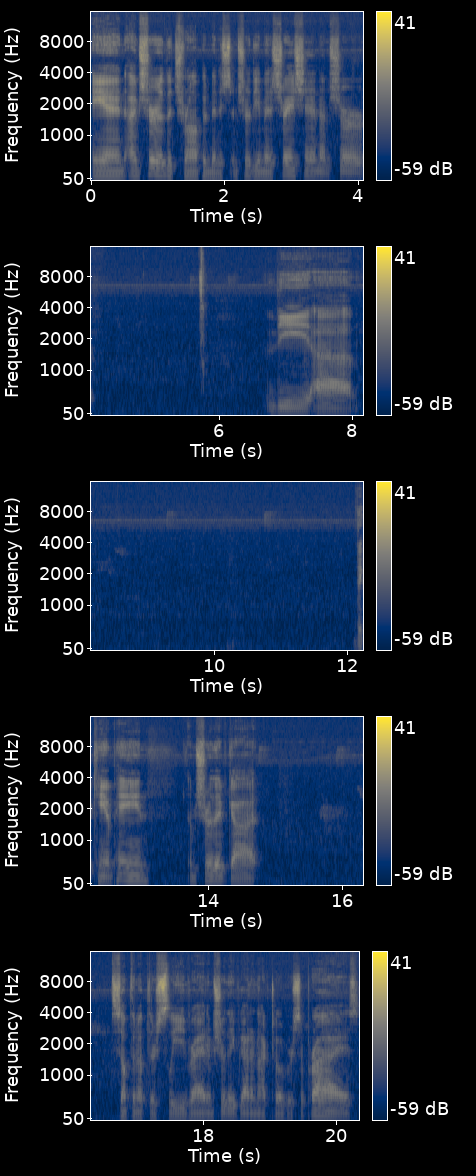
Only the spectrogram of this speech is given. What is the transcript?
And I'm sure the Trump administration, I'm sure the administration, I'm sure the uh, the campaign, I'm sure they've got something up their sleeve, right? I'm sure they've got an October surprise.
